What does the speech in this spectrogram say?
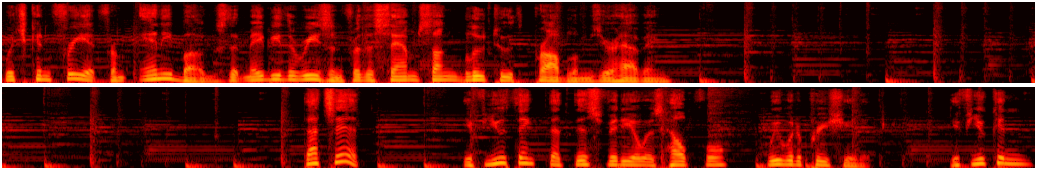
which can free it from any bugs that may be the reason for the Samsung Bluetooth problems you're having. That's it. If you think that this video is helpful, we would appreciate it. If you can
